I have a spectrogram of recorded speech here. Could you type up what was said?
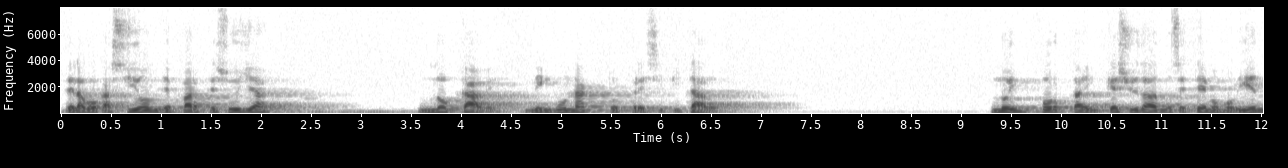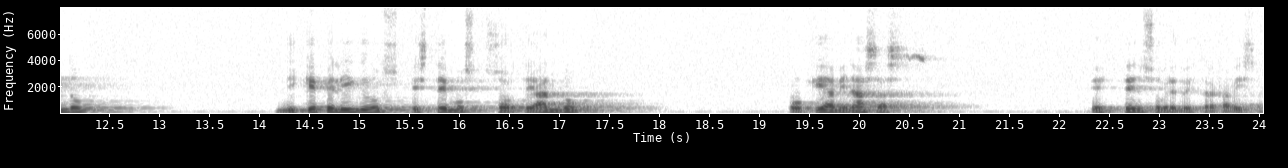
de la vocación de parte suya, no cabe ningún acto precipitado. No importa en qué ciudad nos estemos moviendo, ni qué peligros estemos sorteando o qué amenazas estén sobre nuestra cabeza.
